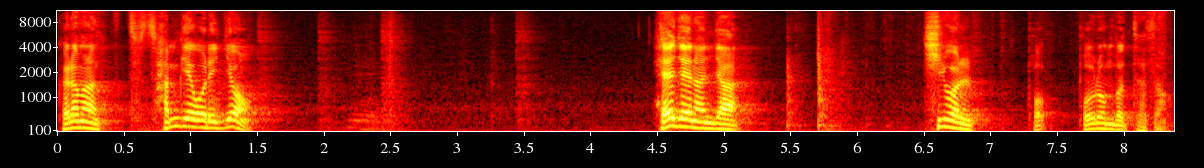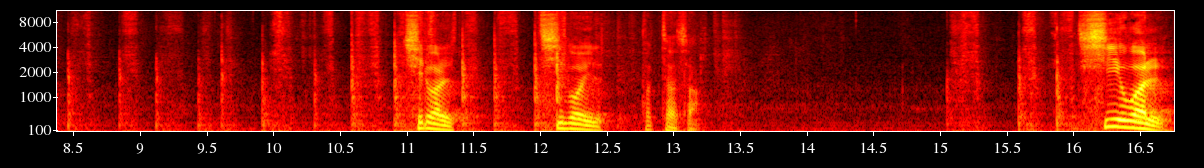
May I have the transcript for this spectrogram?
그러면 3개월이죠. 해제는 이제 7월 보름부터서 7월 15일부터서 10월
